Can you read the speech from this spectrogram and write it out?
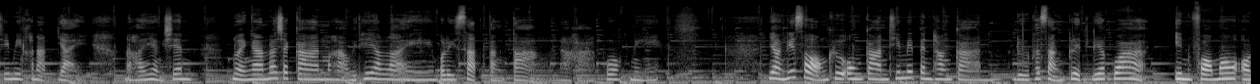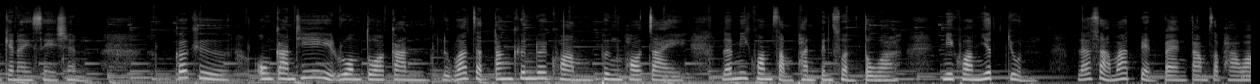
ที่มีขนาดใหญ่นะคะ อย่างเช่น หน่วยงานราชการมหาวิทยาลัยบริษัทต่างๆนะคะ พวกนี้ อย่างที่ 2 คือองค์การที่ไม่เป็นทางการ หรือภาษาอังกฤษเรียกว่า informal organization ก็คือองค์การที่รวมตัวกัน หรือว่าจัดตั้งขึ้นด้วยความพึงพอใจ และมีความสัมพันธ์เป็นส่วนตัว มีความยืดหยุ่น และสามารถเปลี่ยนแปลงตามสภาวะ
